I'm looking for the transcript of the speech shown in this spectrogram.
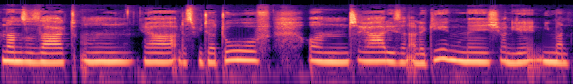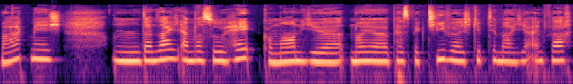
und dann so sagt, mm, ja, alles wieder doof und ja, die sind alle gegen mich und die, niemand mag mich. Und dann sage ich einfach so, hey, come on, hier neue Perspektive, ich gebe dir mal hier einfach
